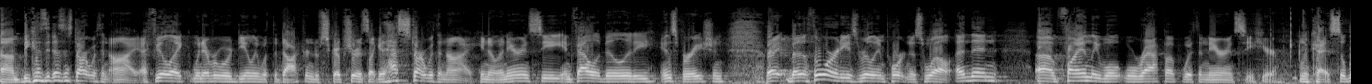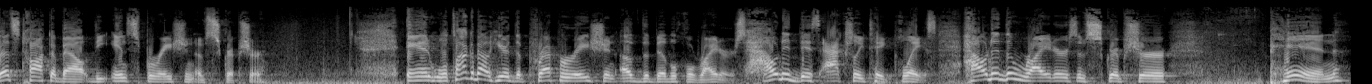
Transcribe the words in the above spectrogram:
um, because it doesn't start with an I. I feel like whenever we're dealing with the doctrine of Scripture, it's like it has to start with an I. You know, inerrancy, infallibility, inspiration, right? But authority is really important as well. And then uh, finally, we'll, we'll wrap up with inerrancy here. Okay, so let's talk about the inspiration of Scripture. And we'll talk about here the preparation of the biblical writers. How did this actually take place? How did the writers of Scripture pen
